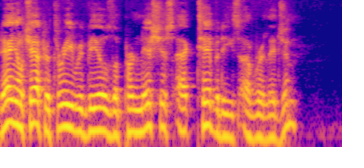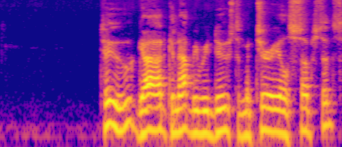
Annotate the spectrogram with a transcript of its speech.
Daniel chapter 3 reveals the pernicious activities of religion Two, God cannot be reduced to material substance.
